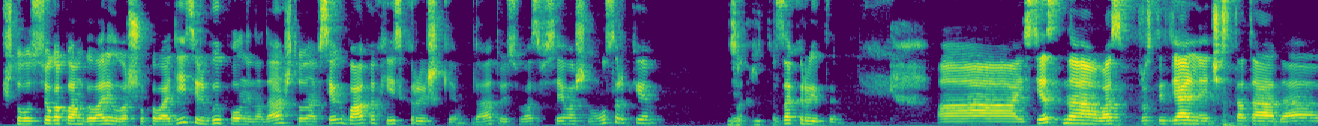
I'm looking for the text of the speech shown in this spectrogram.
что вот все, как вам говорил ваш руководитель, выполнено, да, что на всех баках есть крышки, да, то есть у вас все ваши мусорки закрыты. закрыты. А, естественно, у вас просто идеальная чистота, да,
